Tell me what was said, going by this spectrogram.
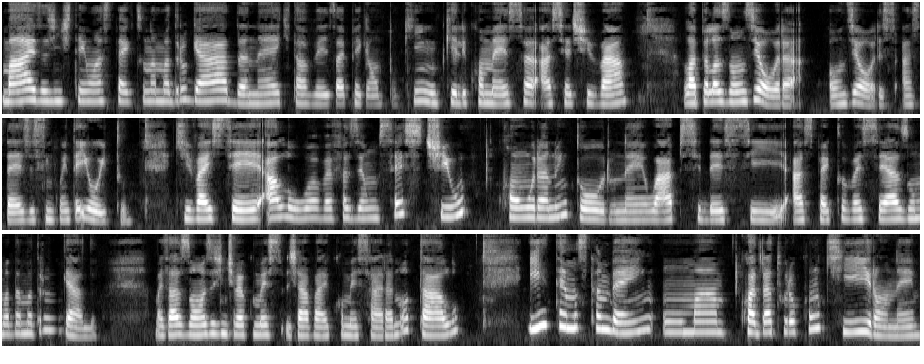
Mas a gente tem um aspecto na madrugada, né, que talvez vai pegar um pouquinho, porque ele começa a se ativar lá pelas 11 horas. 11 horas, às 10h58, que vai ser a Lua vai fazer um sextil com Urano em touro, né? O ápice desse aspecto vai ser às 1 da madrugada. Mas às 11 a gente vai já vai começar a notá-lo e temos também uma quadratura com Quiron, né?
